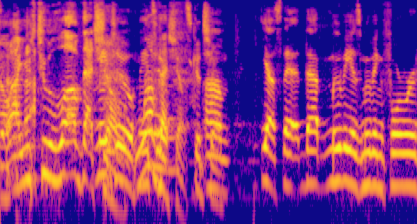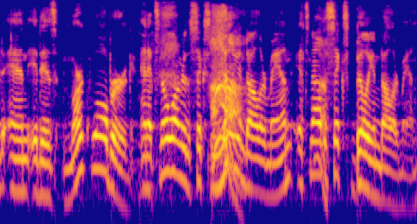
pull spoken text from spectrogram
know. I used to love that show. Me too, me love too. that show. It's a good show. Um, yes, that that movie is moving forward, and it is Mark Wahlberg, and it's no longer the six million dollar man; it's now the six billion dollar man.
